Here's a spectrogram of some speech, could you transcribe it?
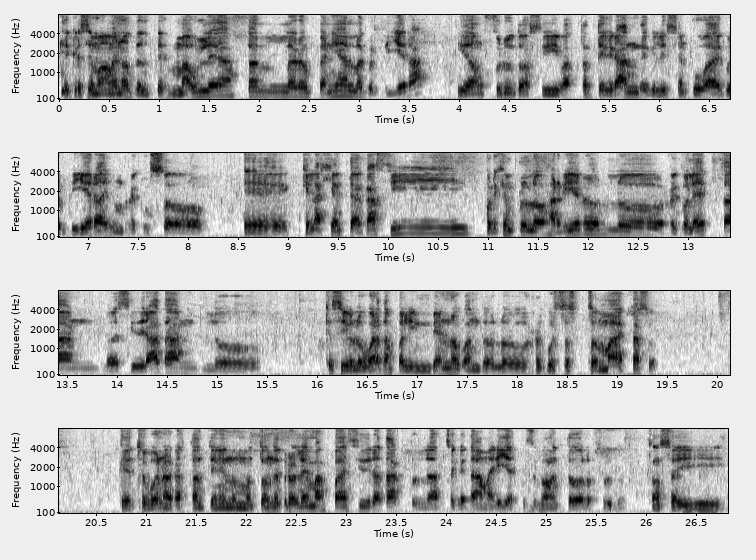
que crece más o menos del Desmaule hasta la Araucanía, en la cordillera, y da un fruto así bastante grande que le dicen uva de cordillera, es un recurso eh, que la gente acá sí, por ejemplo, los arrieros lo recolectan, lo deshidratan, lo, que sé yo, lo guardan para el invierno cuando los recursos son más escasos. Que de hecho, bueno, ahora están teniendo un montón de problemas para deshidratar por las chaquetas amarillas que se comen todos los frutos. Entonces ahí,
